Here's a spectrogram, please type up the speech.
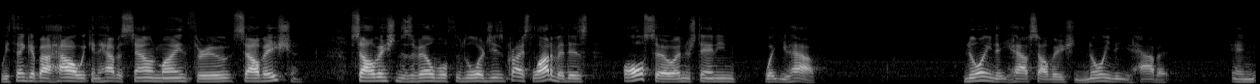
We think about how we can have a sound mind through salvation. Salvation is available through the Lord Jesus Christ. A lot of it is also understanding what you have, knowing that you have salvation, knowing that you have it, and,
